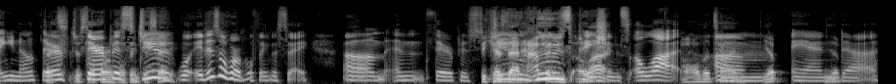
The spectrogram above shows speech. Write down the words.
you know, ther- That's just a horrible therapists do. Well, it is a horrible thing to say. Um, and therapists Because do that happens lose a lot. patients a lot All the time. Um, Yep. And Yep. uh,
